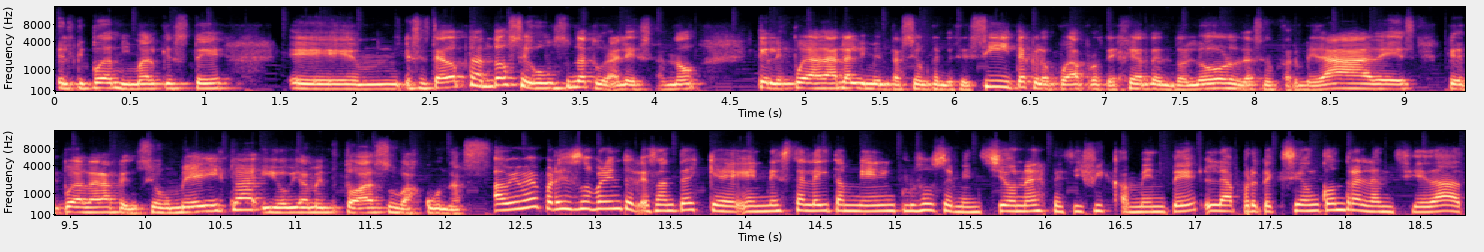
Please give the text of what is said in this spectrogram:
el tipo de animal que esté eh, que se esté adoptando según su naturaleza, ¿no? Que le pueda dar la alimentación que necesita, que lo pueda proteger del dolor, de las enfermedades, que le pueda dar atención médica y obviamente todas sus vacunas. A mí me parece súper interesante que en esta ley también incluso se menciona específicamente la protección contra la ansiedad,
